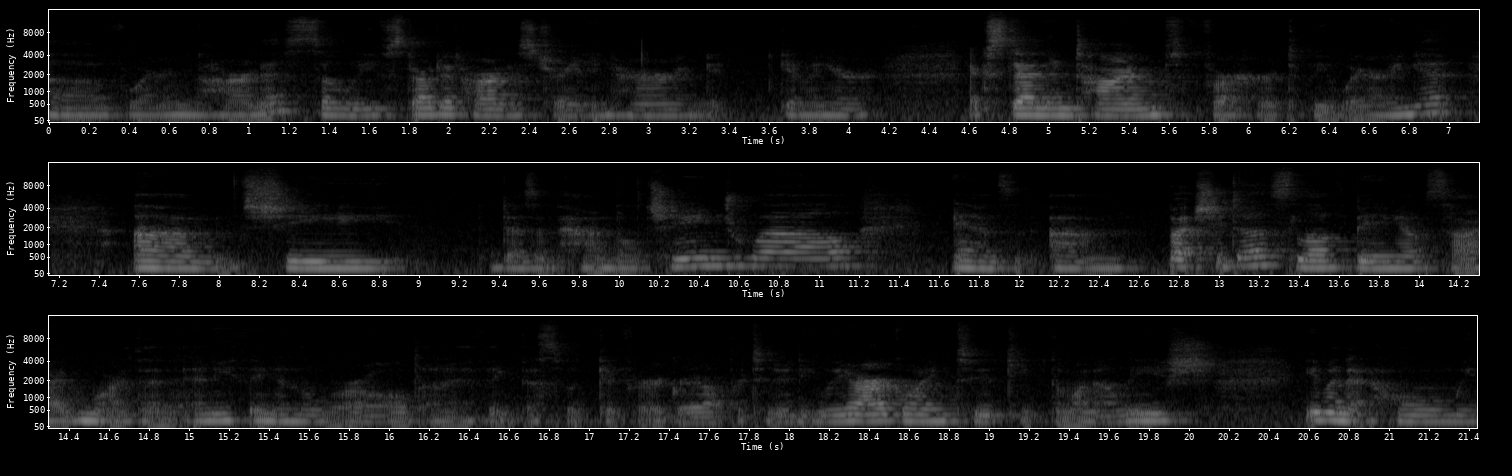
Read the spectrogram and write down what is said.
of wearing the harness, so we've started harness training her and get, giving her extending times for her to be wearing it. Um, she doesn't handle change well, and um, but she does love being outside more than anything in the world, and I think this would give her a great opportunity. We are going to keep them on a leash. Even at home, we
